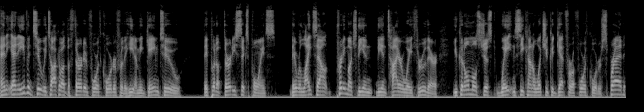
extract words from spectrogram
And and even too, we talk about the third and fourth quarter for the Heat. I mean, game two, they put up 36 points. They were lights out pretty much the in, the entire way through there. You could almost just wait and see kind of what you could get for a fourth quarter spread,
